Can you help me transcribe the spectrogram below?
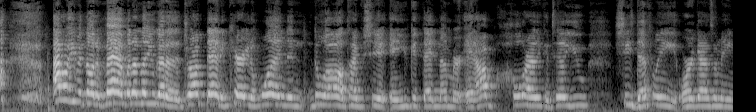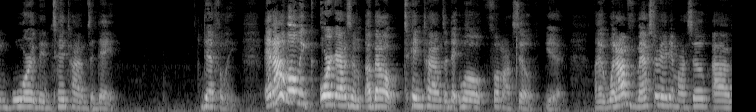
I don't even know the math, but I know you gotta drop that and carry the one and do all type of shit, and you get that number. And I wholeheartedly can tell you, she's definitely orgasming more than ten times a day. Definitely. And I've only orgasmed about 10 times a day. Well, for myself, yeah. Like when I've masturbated myself, I've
